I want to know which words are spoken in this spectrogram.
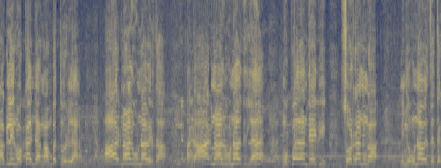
மகளிர் உக்காந்தாங்க அம்பத்தூரில். ஆறு நாள் உண்ணாவிரதம் அந்த ஆறு நாள் உண்ணாவிரத்தில் முப்பதாம் தேதி சொல்கிறானுங்க நீங்கள் உண்ணாவிரதத்தை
